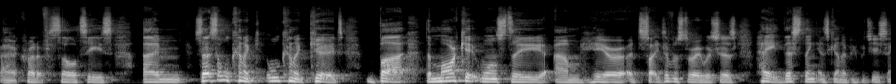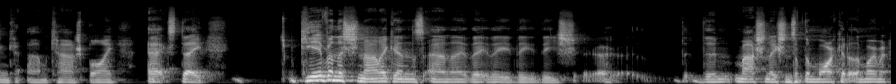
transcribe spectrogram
uh, credit facilities. Um, so that's all kind of all kind of good. But the market wants to um, hear a slightly different story, which is, hey, this thing is going to be producing um, cash by X date given the shenanigans and the the the the, uh, the machinations of the market at the moment,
